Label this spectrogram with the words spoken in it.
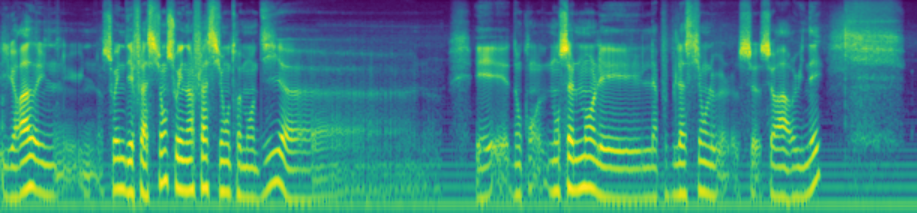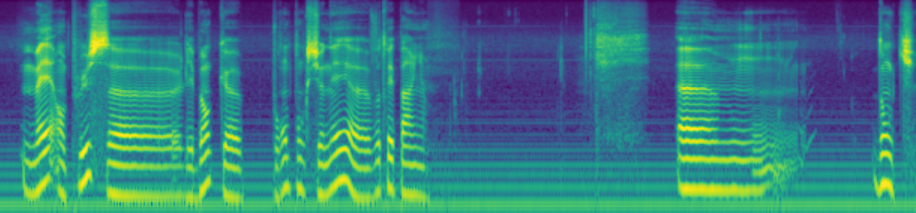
il y aura une, soit une déflation, soit une inflation. Autrement dit, et donc non seulement la population sera ruinée, mais en plus euh, les banques euh, pourront ponctionner euh, votre épargne. donc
